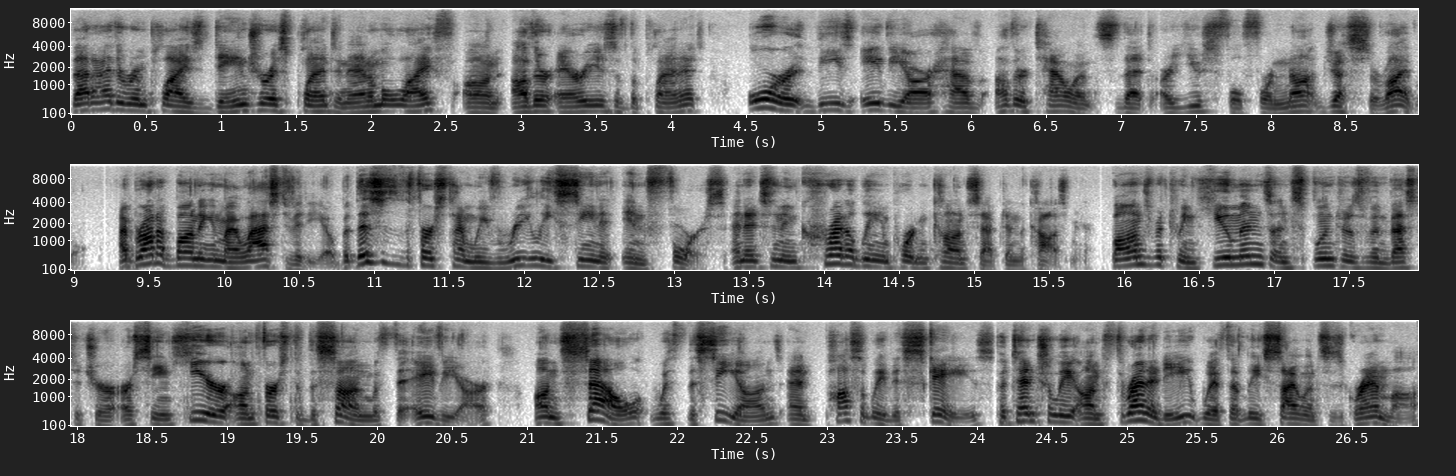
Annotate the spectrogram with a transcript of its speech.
That either implies dangerous plant and animal life on other areas of the planet, or these Aviar have other talents that are useful for not just survival. I brought up bonding in my last video, but this is the first time we've really seen it in force, and it's an incredibly important concept in the Cosmere. Bonds between humans and splinters of investiture are seen here on First of the Sun with the Aviar, on Sel with the Seons and possibly the Skaze, potentially on Threnody with at least Silence's grandma,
